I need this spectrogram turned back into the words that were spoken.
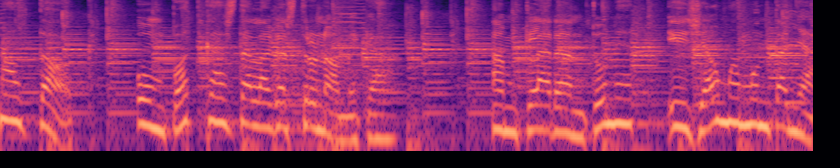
el toc, un podcast de la gastronòmica. Amb Clara Antúnez i Jaume Montanyà.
